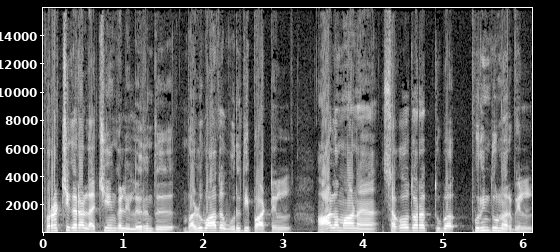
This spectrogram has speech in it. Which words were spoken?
புரட்சிகர லட்சியங்களிலிருந்து வலுவாத உறுதிப்பாட்டில் ஆழமான சகோதரத்துவ புரிந்துணர்வில்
